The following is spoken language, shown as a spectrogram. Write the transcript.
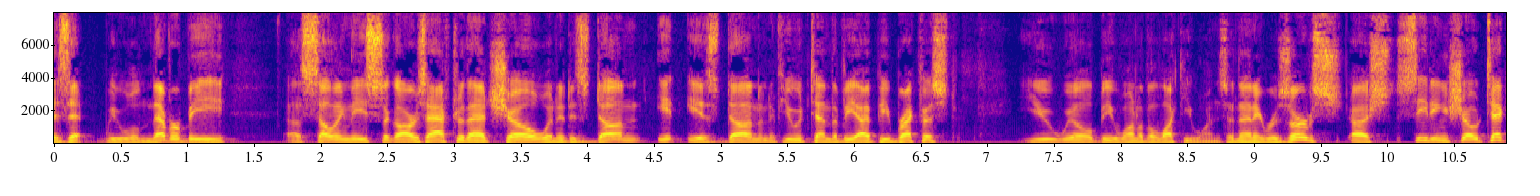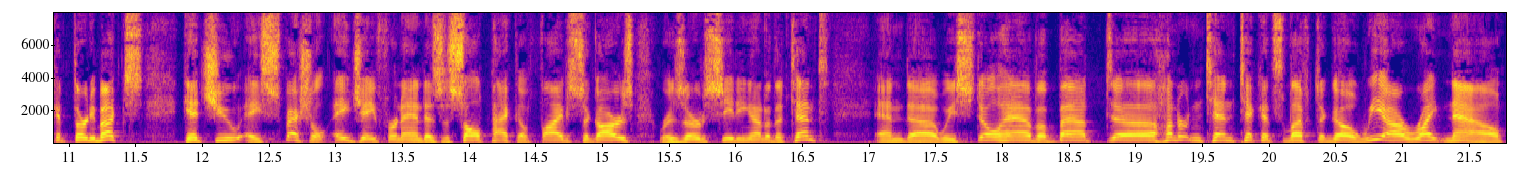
is it. We will never be uh, selling these cigars after that show. When it is done, it is done. And if you attend the VIP breakfast, you will be one of the lucky ones. And then a reserve uh, seating show ticket, 30 bucks, gets you a special AJ Fernandez assault pack of five cigars, reserve seating under the tent. And uh, we still have about uh, 110 tickets left to go. We are right now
